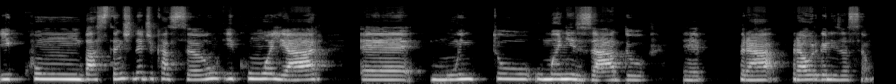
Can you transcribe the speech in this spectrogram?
e com bastante dedicação e com um olhar é, muito humanizado é, para a organização.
